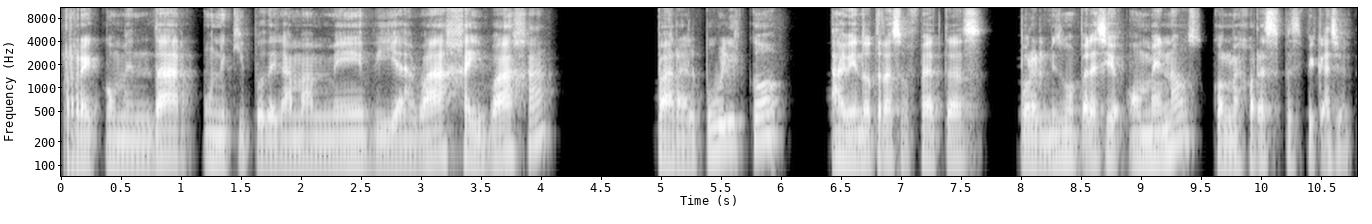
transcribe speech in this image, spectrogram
recomendar un equipo de gama media, baja y baja para el público, habiendo otras ofertas por el mismo precio o menos con mejores especificaciones.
